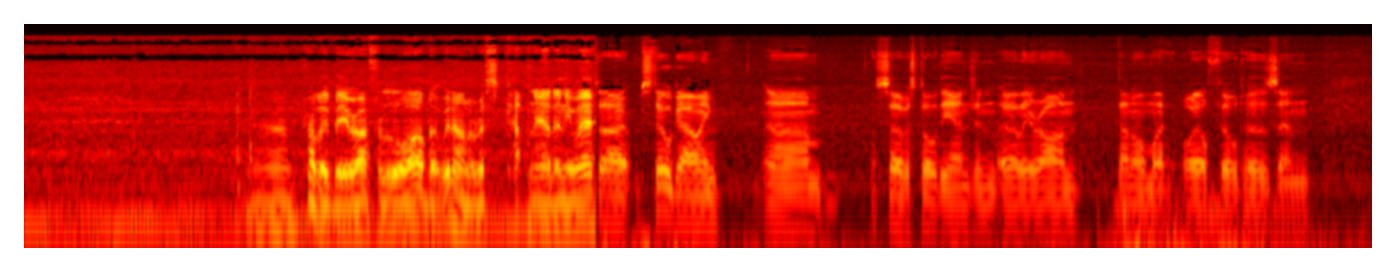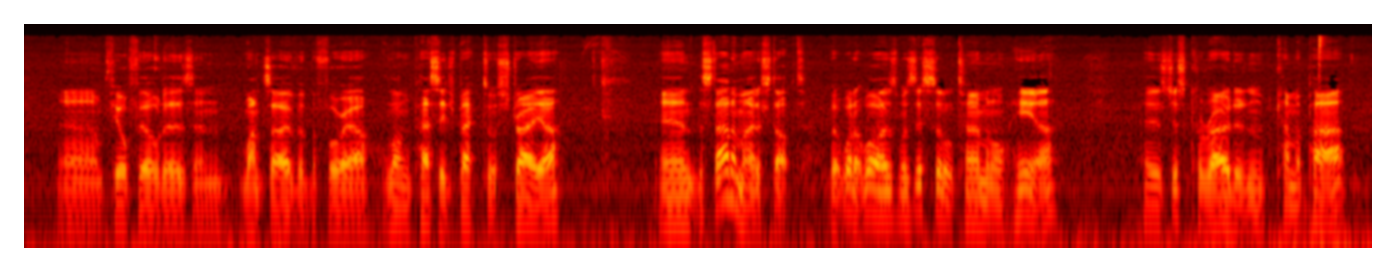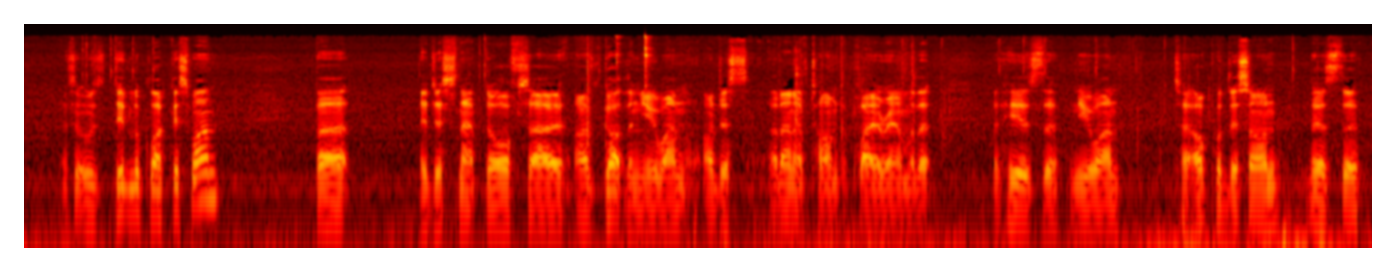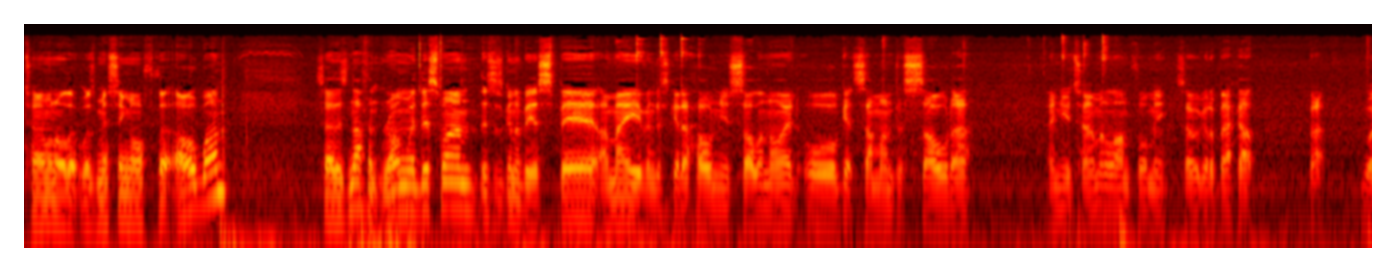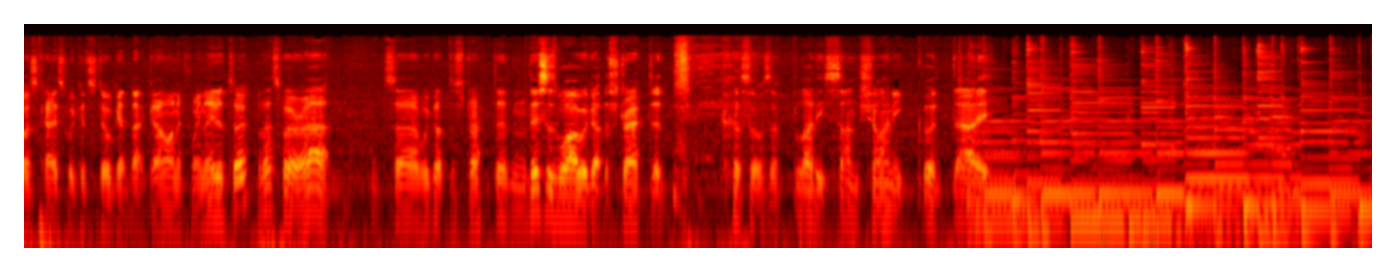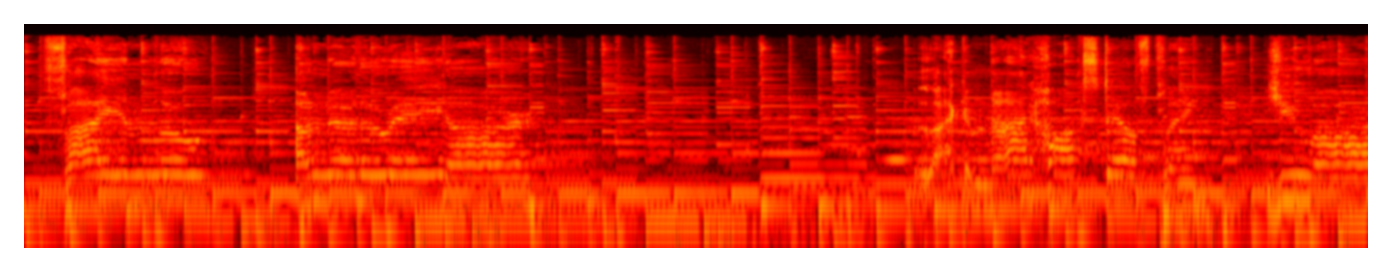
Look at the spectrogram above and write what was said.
Um, probably be right for a little while, but we don't want to risk cutting out anywhere. So, still going. Um, I serviced all the engine earlier on, done all my oil filters and um, fuel filters and once over before our long passage back to Australia and the starter motor stopped but what it was was this little terminal here has just corroded and come apart as it was did look like this one but it just snapped off so I've got the new one. I just I don't have time to play around with it but here's the new one. So I'll put this on. There's the terminal that was missing off the old one. So there's nothing wrong with this one. This is going to be a spare. I may even just get a whole new solenoid or get someone to solder a new terminal on for me. So we've got a backup but worst case we could still get that going if we needed to. But that's where we're at. It's uh, we got distracted and this is why we got distracted because it was a bloody sunshiny good day. Flying low under the radar. Like a nighthawk stealth plane You are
